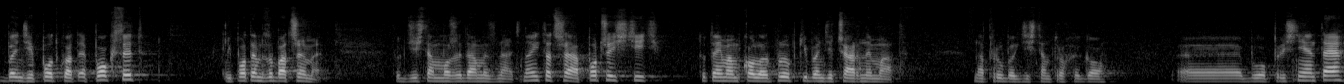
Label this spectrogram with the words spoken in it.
będzie podkład epoksyd i potem zobaczymy. To gdzieś tam może damy znać. No i to trzeba poczyścić. Tutaj mam kolor próbki, będzie czarny mat. Na próbę gdzieś tam trochę go e, było pryśnięte.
